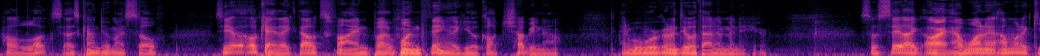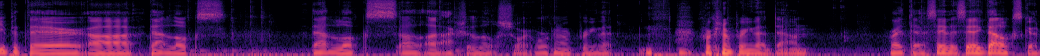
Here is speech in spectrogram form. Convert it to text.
how it looks. I just kind of do it myself. See, okay, like that looks fine, but one thing, like you look all chubby now. And we're going to deal with that in a minute here. So say like, all right, I want to, I want to keep it there. Uh, that looks that looks uh, uh, actually a little short. We're gonna bring that we're gonna bring that down right there. Say that say like that looks good.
